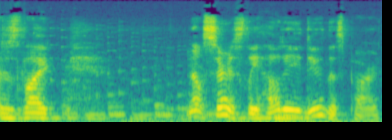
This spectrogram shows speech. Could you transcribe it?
There's like... No, seriously, how do you do this part?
